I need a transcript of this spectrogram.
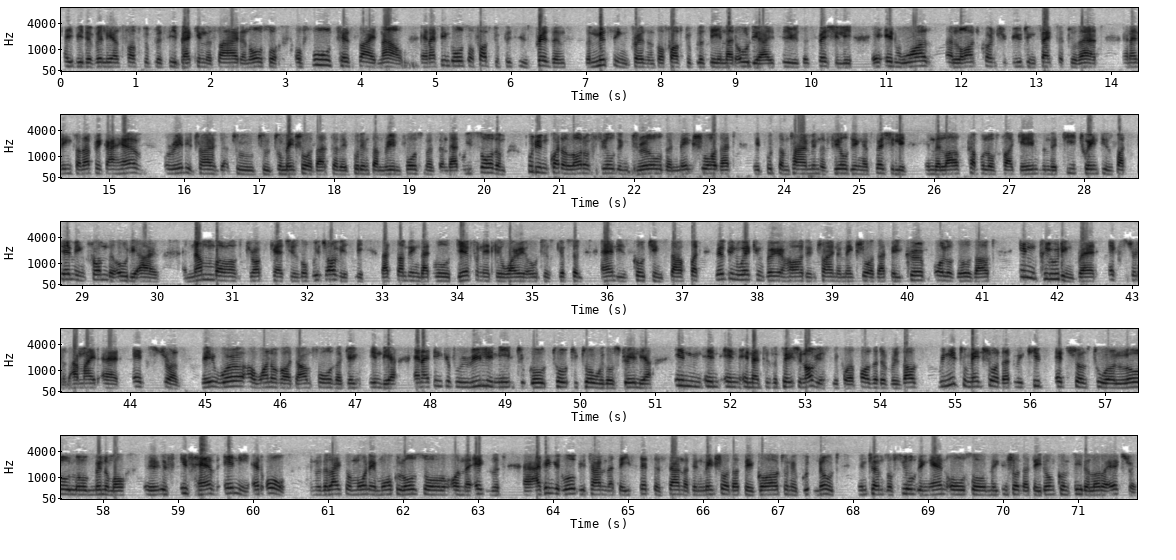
AB de Villiers, Faf du Plessis back in the side, and also a full test side now. And I think also Faf du Plessis' presence, the missing presence of Faf du Plessis in that ODI series, especially, it, it was a large contributing factor to that. And I think South Africa have already tried to, to, to make sure that uh, they put in some reinforcements and that we saw them put in quite a lot of fielding drills and make sure that they put some time in the fielding, especially in the last couple of uh, games in the T20s, but stemming from the ODIs. A number of drop catches, of which obviously that's something that will definitely worry Otis Gibson and his coaching staff. But they've been working very hard in trying to make sure that they curb all of those out including Brad extras. I might add extras. They were uh, one of our downfalls against India, and I think if we really need to go toe to toe with Australia in, in, in, in anticipation, obviously for a positive result, we need to make sure that we keep extras to a low, low minimal, uh, if if have any at all and with the likes of Morne Morkel also on the exit, uh, I think it will be time that they set the standard and make sure that they go out on a good note in terms of fielding and also making sure that they don't concede a lot of extras.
